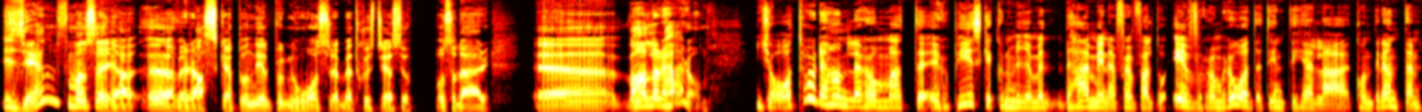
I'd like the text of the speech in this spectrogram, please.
igen får man säga överraskat och en del prognoser har börjat justeras upp och sådär. Eh, vad handlar det här om? Jag tror det handlar om att europeisk ekonomi, och det här menar jag framförallt då euroområdet, inte hela kontinenten,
